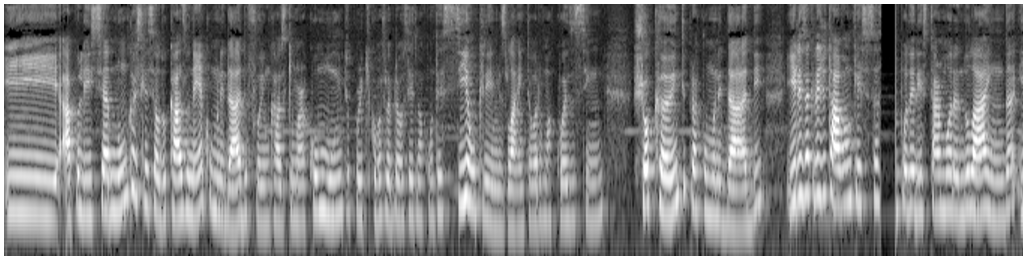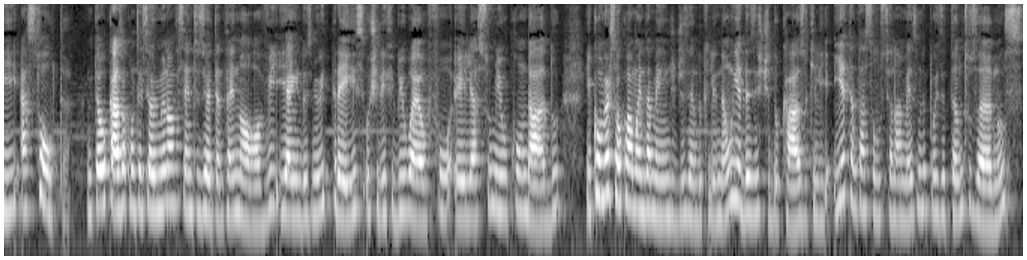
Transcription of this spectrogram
e a polícia nunca esqueceu do caso, nem a comunidade. Foi um caso que marcou muito, porque, como eu falei pra vocês, não aconteciam crimes lá. Então era uma coisa assim chocante para a comunidade. E eles acreditavam que esse assassino poderia estar morando lá ainda e à solta. Então o caso aconteceu em 1989 e aí em 2003 o xerife Bill Elfo, ele assumiu o condado e conversou com a mãe da Mandy dizendo que ele não ia desistir do caso, que ele ia tentar solucionar mesmo depois de tantos anos.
